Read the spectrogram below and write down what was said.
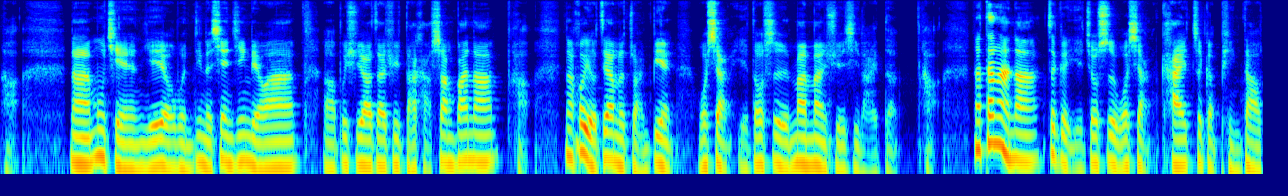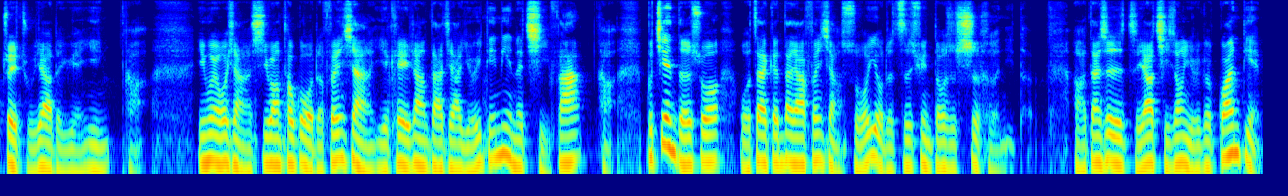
好，那目前也有稳定的现金流啊，啊，不需要再去打卡上班啦。好，那会有这样的转变，我想也都是慢慢学习来的。好，那当然呢，这个也就是我想开这个频道最主要的原因。好。因为我想，希望透过我的分享，也可以让大家有一点点的启发。好，不见得说我在跟大家分享所有的资讯都是适合你的啊，但是只要其中有一个观点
